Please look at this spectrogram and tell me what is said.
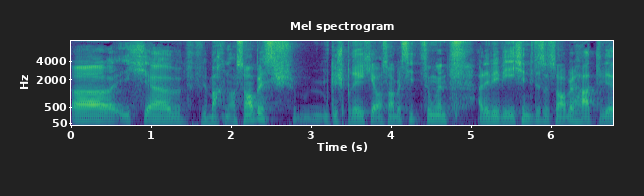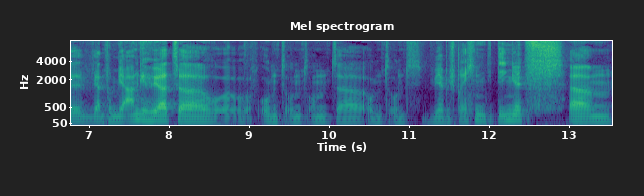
Äh, ich, äh, wir machen Ensemble-Gespräche, Ensemble-Sitzungen. Alle Wehwehchen, die das Ensemble hat, wir, werden von mir angehört äh, und, und, und, äh, und, und wir besprechen die Dinge. Ähm,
